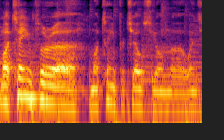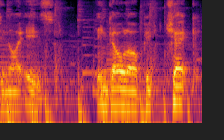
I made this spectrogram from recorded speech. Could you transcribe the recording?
My team for uh, my team for Chelsea on uh, Wednesday night is in goal. I'll pick Cech,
